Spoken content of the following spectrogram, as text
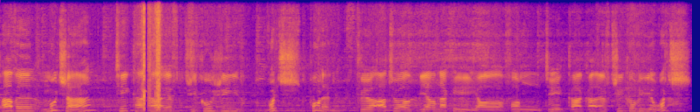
Pavel Mucha, TKKF Dzikuji Łódź, Polen. Für Arthur Biernacki ja, vom TKKF Dzikuji Łódź.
